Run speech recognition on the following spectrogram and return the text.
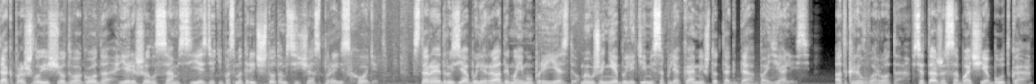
Так прошло еще два года, я решил сам съездить и посмотреть, что там сейчас происходит. Старые друзья были рады моему приезду, мы уже не были теми сопляками, что тогда боялись. Открыл ворота. Все та же собачья будка.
